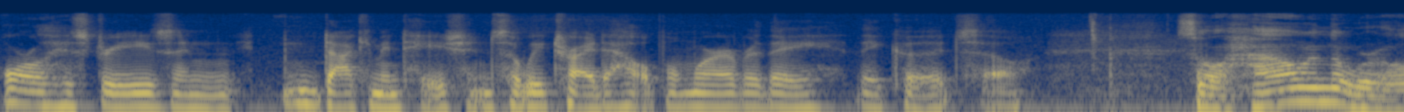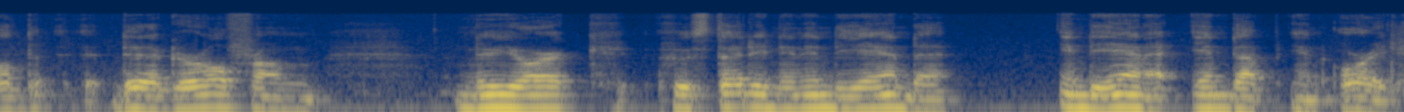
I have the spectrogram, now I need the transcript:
oral histories and documentation, so we tried to help them wherever they, they could. So. So how in the world did a girl from New York who studied in Indiana Indiana end up in Oregon?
